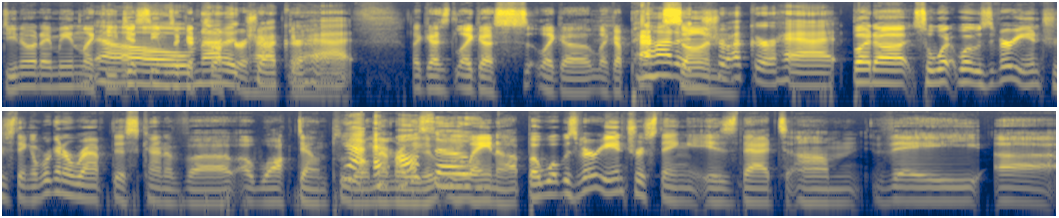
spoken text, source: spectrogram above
Do you know what I mean? Like he just seems like a trucker, a trucker hat. hat. Like a like a like a like a pack Not sun. a trucker hat. But uh, so what? What was very interesting, and we're gonna wrap this kind of uh, a walk down Pluto Yeah, memory also- lane up. But what was very interesting is that um, they uh,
